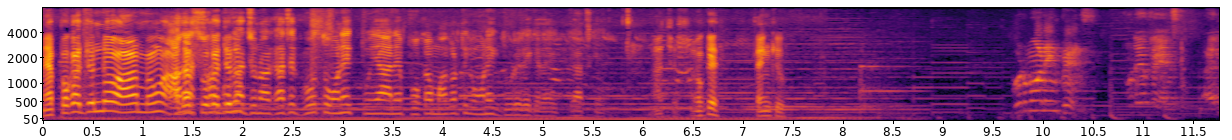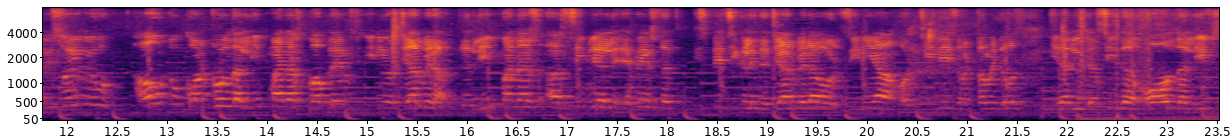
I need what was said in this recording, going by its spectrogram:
ম্যাপ পোকার জন্য আর আদার্স সব পোকার জন্য পোকার জন্য আর গাছের গ্রোথ তো অনেক ইয়ে আনে পোকা মাকড় থেকে অনেক দূরে রেখে দেয় গাছকে আচ্ছা okay thank you Good morning friends. Today friends, I will be showing you how to control the leaf miners problems in your jarbera. The leaf miners are severely affects the basically the jarbera or zinnia or chilies or tomatoes. Here you can see the all the leaves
